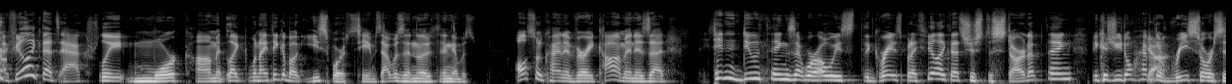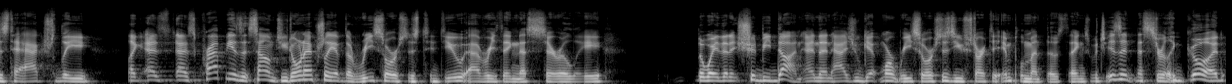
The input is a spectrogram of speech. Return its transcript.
I feel like that's actually more common. Like when I think about esports teams, that was another thing that was also kind of very common is that didn't do things that were always the greatest. But I feel like that's just a startup thing because you don't have yeah. the resources to actually like as as crappy as it sounds, you don't actually have the resources to do everything necessarily the way that it should be done. And then as you get more resources, you start to implement those things, which isn't necessarily good,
